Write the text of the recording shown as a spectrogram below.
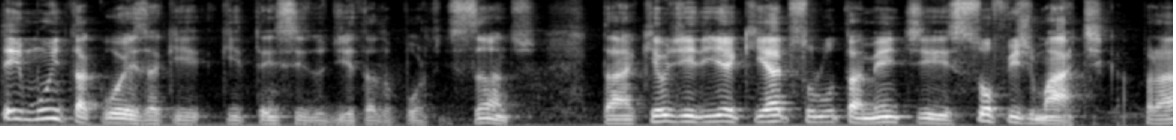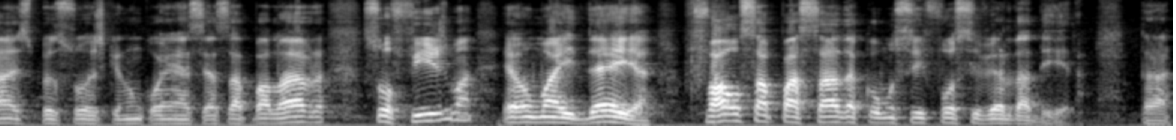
tem muita coisa que, que tem sido dita do Porto de Santos, tá, que eu diria que é absolutamente sofismática para as pessoas que não conhecem essa palavra, sofisma é uma ideia falsa passada como se fosse verdadeira. Tá?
